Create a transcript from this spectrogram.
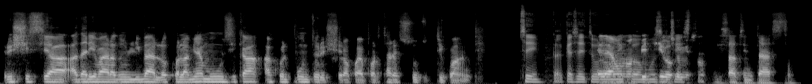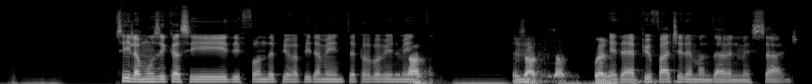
riuscissi a- ad arrivare ad un livello con la mia musica, a quel punto riuscirò poi a portare su tutti quanti. Sì, perché sei tu Ed l'unico obiettivo che mi musicista. sono fissato in testa. Sì, la musica si diffonde più rapidamente probabilmente Esatto, esatto, esatto, quello. ed è più facile mandare il messaggio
